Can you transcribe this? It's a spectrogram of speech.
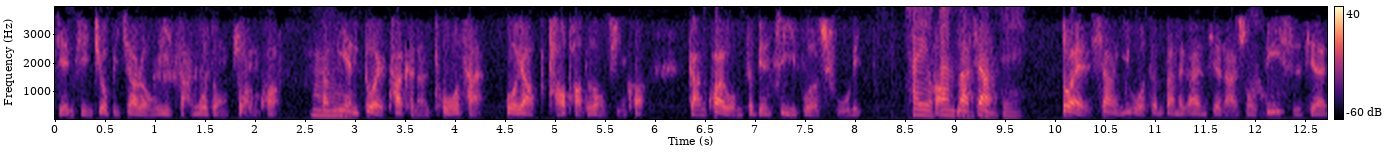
检警就比较容易掌握这种状况。嗯、那面对他可能脱产或要逃跑这种情况，赶快我们这边进一步的处理，才有办法。那像对。对，像以我侦办那个案件来说，第一时间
